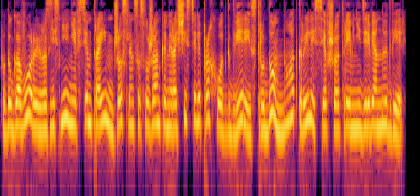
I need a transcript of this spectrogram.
Под уговоры и разъяснения всем троим Джослин со служанками расчистили проход к двери и с трудом, но открыли севшую от времени деревянную дверь.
